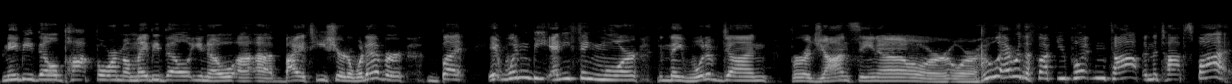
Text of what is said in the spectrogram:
maybe they'll pop for him, or maybe they'll you know uh, uh, buy a T-shirt or whatever. But it wouldn't be anything more than they would have done for a John Cena or or whoever the fuck you put in top in the top spot.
